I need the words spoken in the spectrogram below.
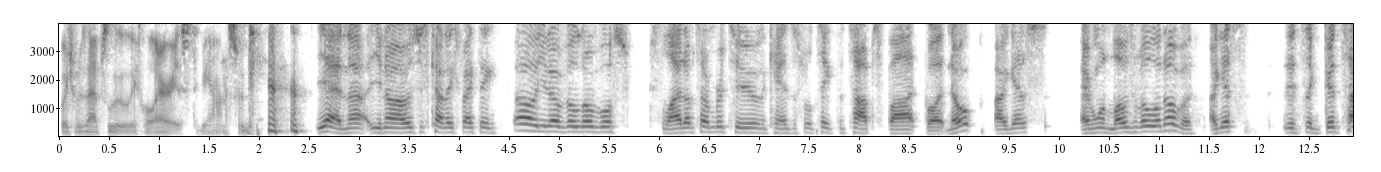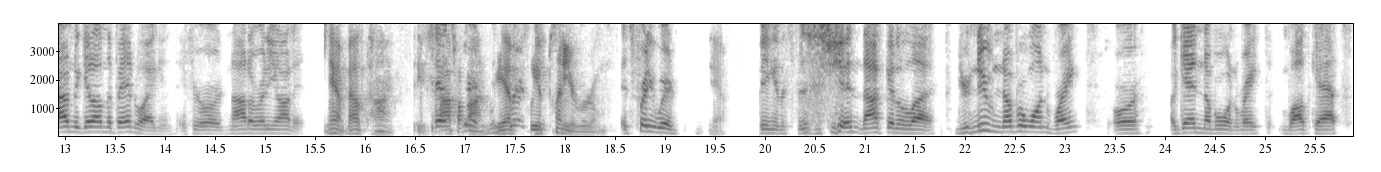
which was absolutely hilarious, to be honest with you. Yeah, and uh, you know, I was just kind of expecting, oh, you know, Villanova will slide up to number two, and Kansas will take the top spot. But nope, I guess everyone loves Villanova. I guess it's a good time to get on the bandwagon if you're not already on it. Yeah, about time. Please Yeah, hop on. We It's have weird. we have plenty of room. It's pretty weird. Yeah. Being in this position, not gonna lie. Your new number one ranked, or again number one ranked Wildcats.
